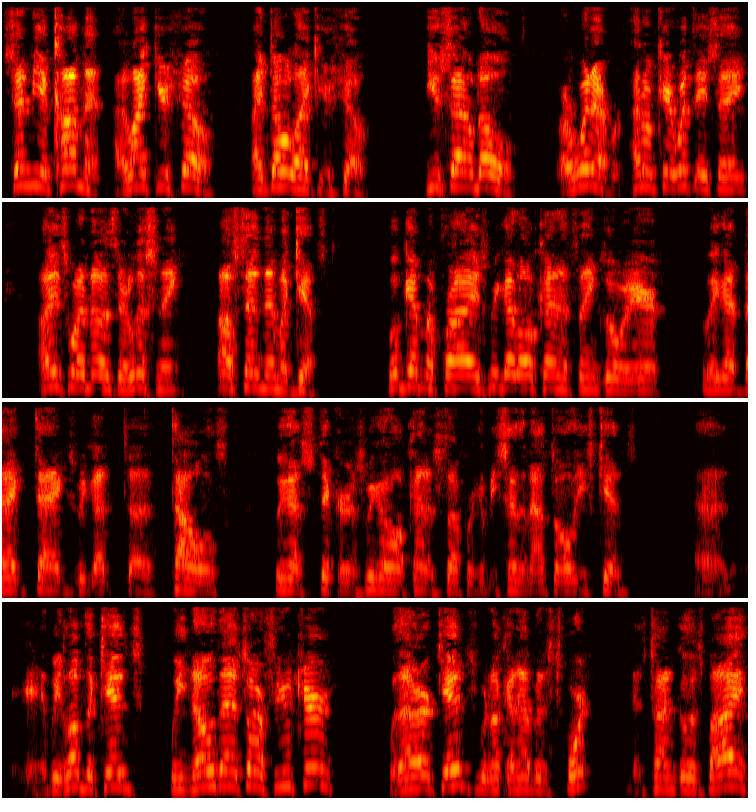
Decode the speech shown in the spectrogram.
send me a comment. I like your show. I don't like your show. You sound old or whatever. I don't care what they say. I just want to know if they're listening. I'll send them a gift. We'll give them a prize. We got all kind of things over here. We got bag tags. We got uh, towels. We got stickers. We got all kind of stuff we're going to be sending out to all these kids. Uh, we love the kids. We know that's our future. Without our kids, we're not going to have a sport as time goes by.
